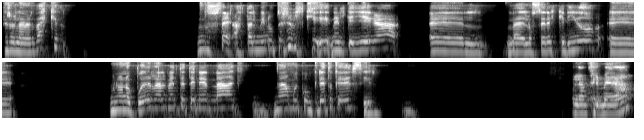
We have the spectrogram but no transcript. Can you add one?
pero la verdad es que no sé, hasta el minuto en el que, en el que llega la de los seres queridos, eh, uno no puede realmente tener nada, nada muy concreto que decir. ¿Con la enfermedad?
